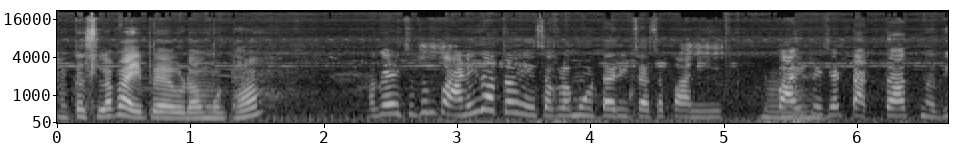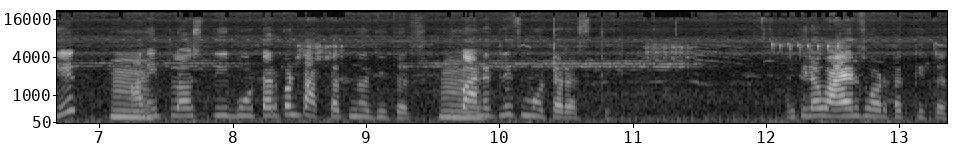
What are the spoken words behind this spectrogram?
हा कसला पाईप आहे एवढा मोठा? अगं याच्यातून पाणी जातं हे सगळं मोटारीचं असं पाणी. पाईप ह्याच्यात टाकतात नदीत. आणि प्लस ती मोटर पण टाकतात नदीतच. ती. पाण्यातलीच मोटर असते. आणि तिला वायर जोडतात तिथंच.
